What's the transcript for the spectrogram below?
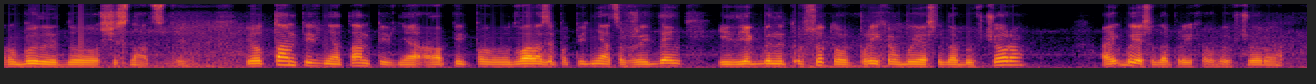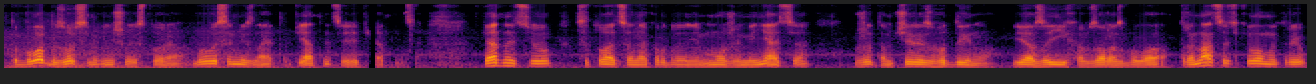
робили до 16-ї. І от там півдня, там півдня, а два рази по півдня це вже й день. І якби не то все, то приїхав би я сюди вчора. А якби я сюди приїхав би вчора, то була б зовсім інша історія. Бо ви самі знаєте, п'ятниця є п'ятниця. В п'ятницю ситуація на кордоні може мінятися вже там через годину. Я заїхав, зараз була 13 кілометрів,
